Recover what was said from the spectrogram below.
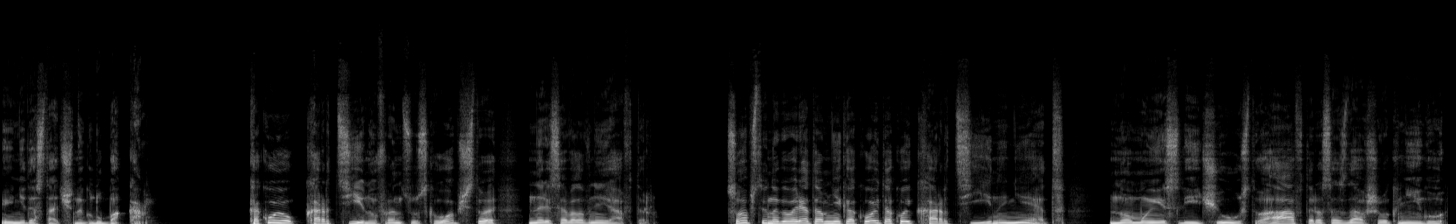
и недостаточно глубока. Какую картину французского общества нарисовал в ней автор? Собственно говоря, там никакой такой картины нет, но мысли и чувства автора, создавшего книгу,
